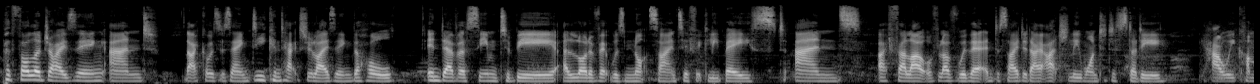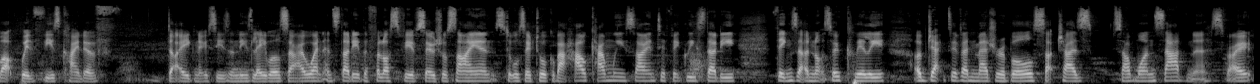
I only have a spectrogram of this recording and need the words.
pathologizing and like I was just saying, decontextualizing the whole endeavor seemed to be a lot of it was not scientifically based. And I fell out of love with it and decided I actually wanted to study how we come up with these kind of diagnoses and these labels. So I went and studied the philosophy of social science to also talk about how can we scientifically study things that are not so clearly objective and measurable, such as someone's sadness, right?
